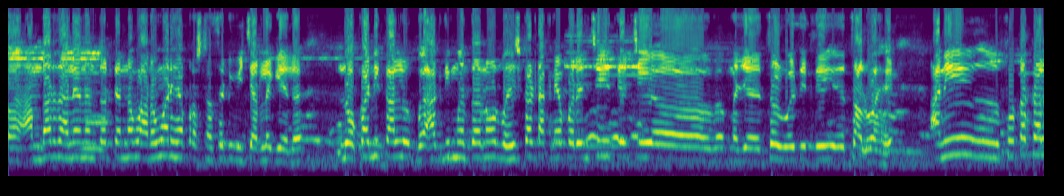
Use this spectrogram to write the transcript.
आमदार झाल्यानंतर त्यांना वारंवार ह्या प्रश्नासाठी विचारलं गेलं. लोकांनी काल अगदी मतदानावर बहिष्कार टाकण्यापर्यंतची त्याची म्हणजे चळवळ तिथली चालू आहे. आणि स्वतः काल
